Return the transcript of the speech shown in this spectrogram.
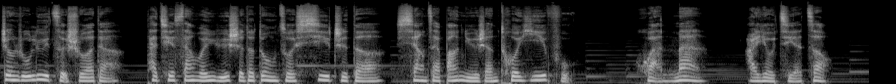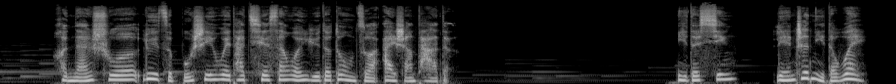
正如绿子说的，他切三文鱼时的动作细致得像在帮女人脱衣服，缓慢而有节奏。很难说绿子不是因为他切三文鱼的动作爱上他的。你的心连着你的胃，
